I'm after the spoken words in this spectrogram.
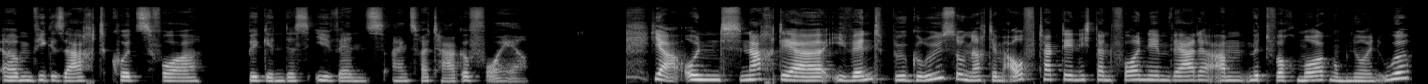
Ähm, wie gesagt, kurz vor Beginn des Events, ein, zwei Tage vorher. Ja, und nach der Eventbegrüßung, nach dem Auftakt, den ich dann vornehmen werde am Mittwochmorgen um 9 Uhr,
